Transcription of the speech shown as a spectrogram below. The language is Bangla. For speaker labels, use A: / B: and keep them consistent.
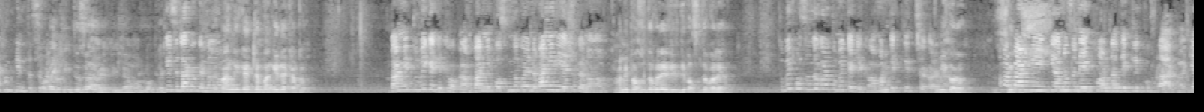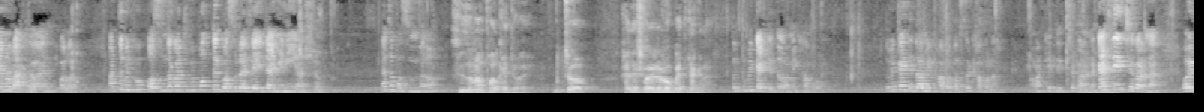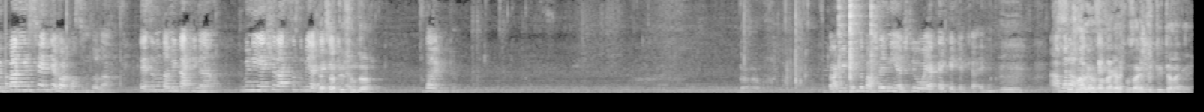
A: এখন কিনতেছো
B: সবাই কিনতেছে আমি কিনলাম আমার লোক লাগে
A: কিছু ডাকো কেন?
B: বাঙ্গি কাটলাম বাঙ্গিটা কাটো।
A: বাঙি তুমি কেটে খাও কাম বাঙি পছন্দ করি না বাঙি নিয়ে এসো কেন?
B: আমি পছন্দ করি দিদি পছন্দ করে।
A: তুমি পছন্দ করো তুমি কেটে খাও আমার দেখতে ইচ্ছা করে
B: তুমি করো।
A: আমার বাঙি কেন জানি এই ফলটা দেখলে খুব রাগ হয়? কেন রাগ হয়? বলো। আর তুমি খুব পছন্দ করো তুমি প্রত্যেক বছরে যে এই টাইমে নিয়ে আসো। এত পছন্দ?
B: সিজনাল ফল খেতে হয় বুঝছ? খাইলে শরীরে রোগ ব্যাধি থাকে না।
A: তাহলে তুমি কেটে দাও আমি খাব। তুমি কেটে দাও আমি খাব তাছাড়া খাব না। আমার খেতে ইচ্ছে করে না। কাটতে ইচ্ছে করে না? ওই বাঙির সেন্ট আমার পছন্দ না। এই জন্য তো আমি কাটি না। তুমি নিয়ে এসে রাখছো তুমি একা
B: দেখছ সুন্দর।
A: দাও একটু।
B: দাঁড়াও।
A: বাঙি কিন্তু বাসায় নিয়ে আসলে ও একাই কেটে খায়। আবার আমাকেও খেতে
B: কিন্তু তিতা লাগে।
